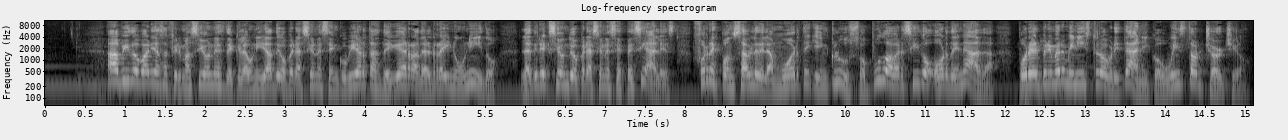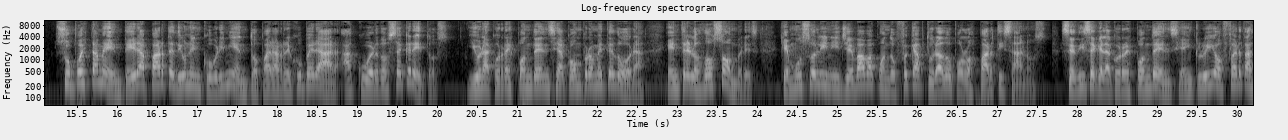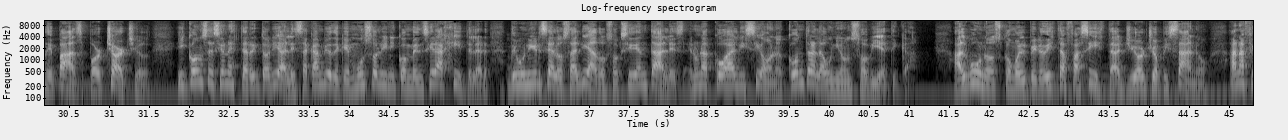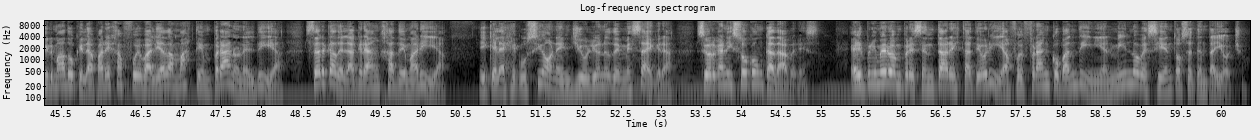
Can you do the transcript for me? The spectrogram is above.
Ha habido varias afirmaciones de que la Unidad de Operaciones Encubiertas de Guerra del Reino Unido, la Dirección de Operaciones Especiales, fue responsable de la muerte que incluso pudo haber sido ordenada por el primer ministro británico Winston Churchill. Supuestamente era parte de un encubrimiento para recuperar acuerdos secretos y una correspondencia comprometedora entre los dos hombres que Mussolini llevaba cuando fue capturado por los partisanos. Se dice que la correspondencia incluía ofertas de paz por Churchill y concesiones territoriales a cambio de que Mussolini convenciera a Hitler de unirse a los aliados occidentales en una coalición contra la Unión Soviética. Algunos, como el periodista fascista Giorgio Pisano, han afirmado que la pareja fue baleada más temprano en el día, cerca de la granja de María, y que la ejecución en Giuliano de Mesegra se organizó con cadáveres. El primero en presentar esta teoría fue Franco Bandini en 1978.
